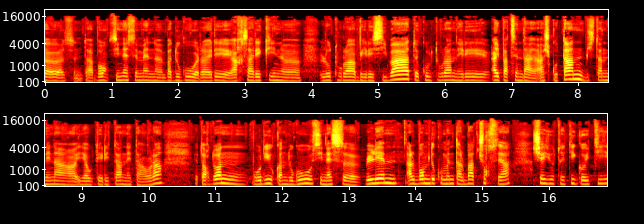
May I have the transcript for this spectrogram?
uh, zenta, bon, zinez hemen badugu ere ahzarekin uh, lotura berezi bat, kulturan ere aipatzen da askotan, biztan dena jauteritan eta ora, eta orduan hori ukandugu zinez uh, lehen album dokumental bat sortzea, sei utretik goiti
